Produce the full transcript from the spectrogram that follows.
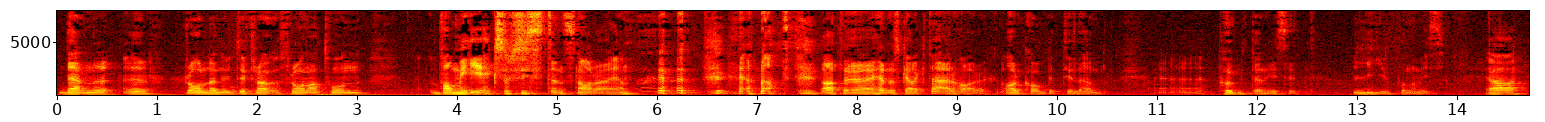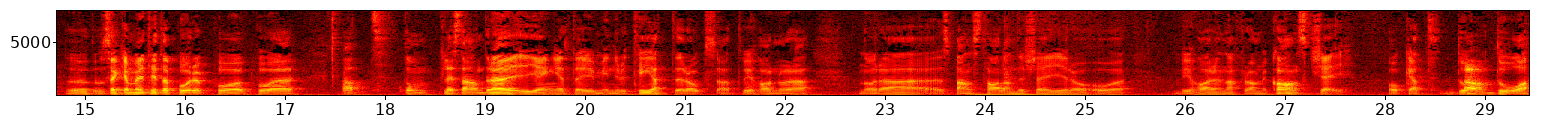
den eh, rollen utifrån att hon var med i Exorcisten snarare än, än att, att eh, hennes karaktär har, har kommit till den punkten i sitt liv på något vis. Ja, sen kan man ju titta på det på, på att de flesta andra i gänget är ju minoriteter också. Att vi har några, några spansktalande tjejer och, och vi har en afroamerikansk tjej. Och att då, ja. då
